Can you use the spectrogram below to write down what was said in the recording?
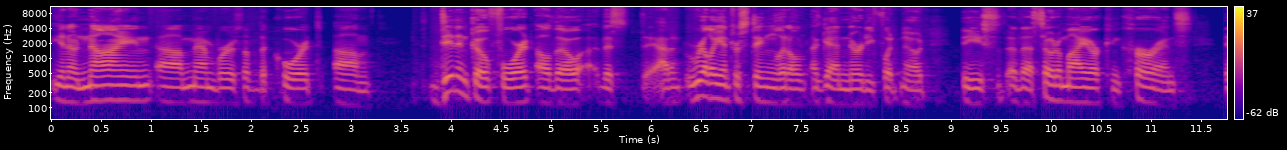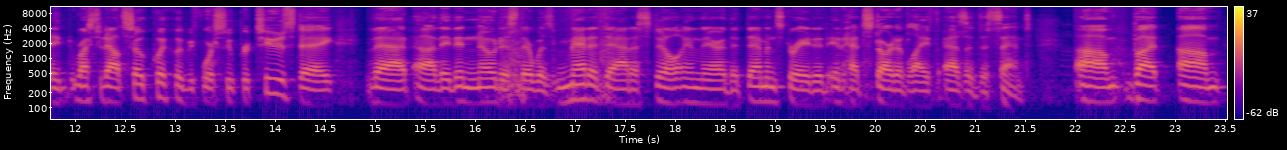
you know, nine uh, members of the court um, didn't go for it. Although this really interesting little again nerdy footnote: the the Sotomayor concurrence they rushed it out so quickly before Super Tuesday that uh, they didn't notice there was metadata still in there that demonstrated it had started life as a dissent. Um, but um,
